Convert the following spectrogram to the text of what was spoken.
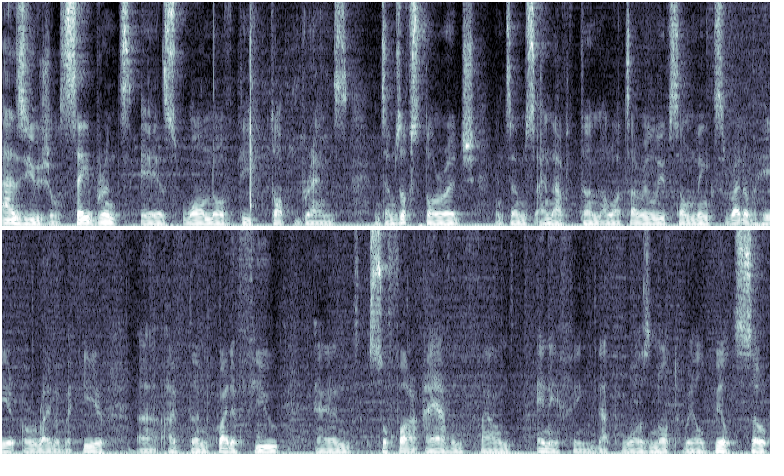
as usual, Sabrent is one of the top brands in terms of storage, in terms, and I've done a lot. I will leave some links right over here or right over here. Uh, I've done quite a few, and so far I haven't found anything that was not well built. So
